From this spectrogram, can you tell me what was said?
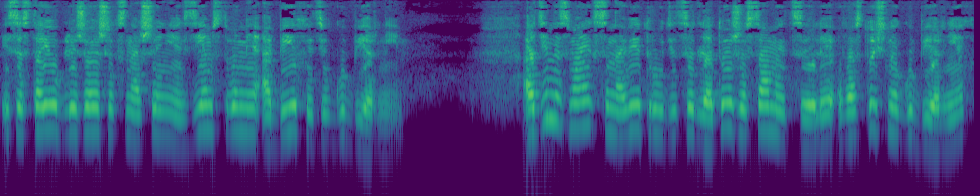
и состою в ближайших сношениях с земствами обеих этих губерний. Один из моих сыновей трудится для той же самой цели в восточных губерниях,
